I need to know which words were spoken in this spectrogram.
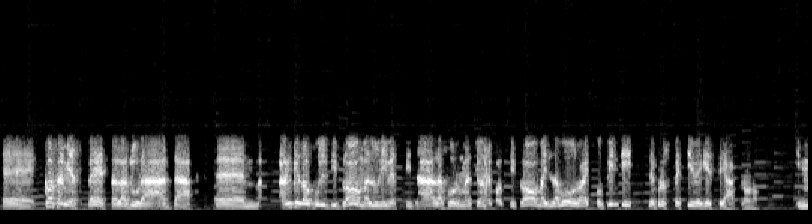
eh, cosa mi aspetta, la durata, ehm, anche dopo il diploma, l'università, la formazione post diploma, il lavoro, ecco, quindi le prospettive che si aprono in,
